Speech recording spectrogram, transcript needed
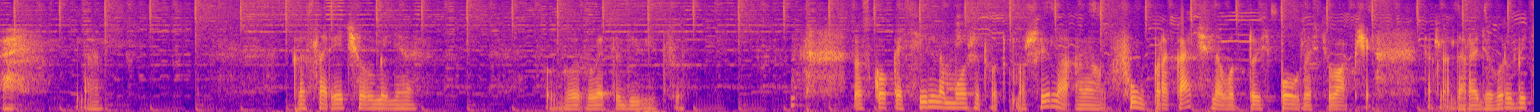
Эх, да. Красноречие у меня в, в эту девицу. Насколько сильно может вот машина, она фу прокачана, вот то есть полностью вообще. Так, надо радио вырубить.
